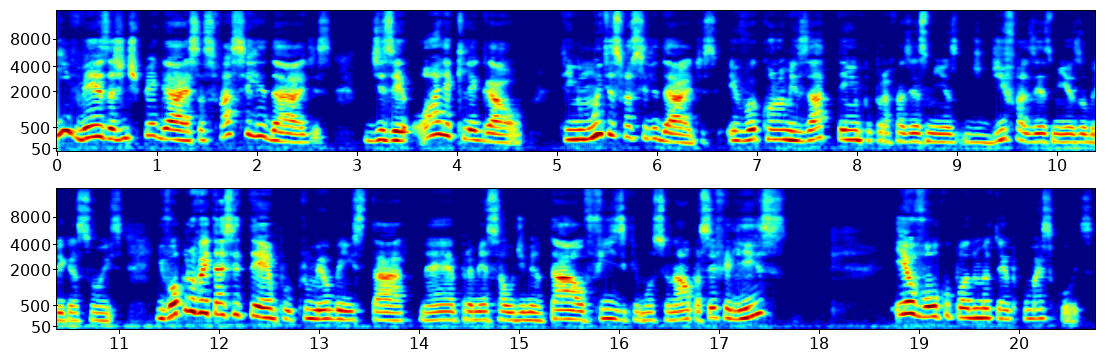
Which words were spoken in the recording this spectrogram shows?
Em vez da gente pegar essas facilidades, dizer, olha que legal, tenho muitas facilidades, eu vou economizar tempo para fazer as minhas, de fazer as minhas obrigações e vou aproveitar esse tempo para o meu bem-estar, né, para minha saúde mental, física, emocional, para ser feliz eu vou ocupando meu tempo com mais coisas.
